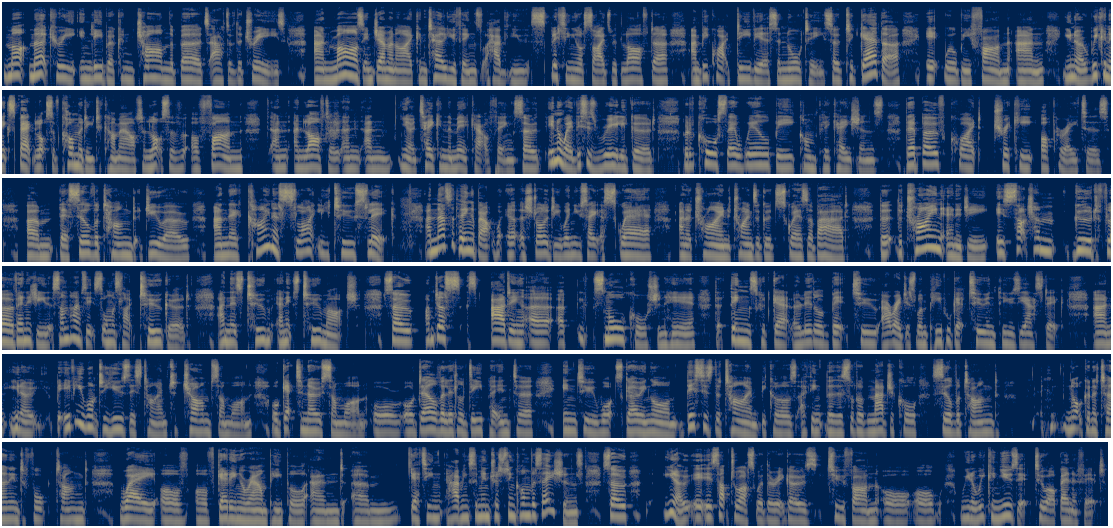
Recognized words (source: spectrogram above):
Mercury in Libra can charm the birds out of the trees, and Mars in Gemini can tell you things, have you splitting your sides with laughter, and be quite devious and naughty. So, together, it will be fun. And, you know, we can expect lots of comedy to come out and lots of, of fun and, and laughter and, and, you know, taking the mick out of things. So, in a way, this is really good. But of course, there will be complications. They're both quite tricky operators. Um, they're silver tongued duo and they're kind of slightly too slick. And that's the thing about uh, astrology when you say a square and a trine, trines are good, squares are bad. The the trine energy is such a good flow of energy that sometimes it's almost like too good and there's too and it's too much. So I'm just adding a, a small caution here that things could get a little bit too outrageous when people get too enthusiastic. And you know, if you want to use this time to charm someone or get to know someone or or delve a little deeper into into what's going on, this is the time because I think the sort of magical silver tongued not going to turn into fork-tongued way of of getting around people and um, getting having some interesting conversations. So you know, it's up to us whether it goes too fun or or you know we can use it to our benefit.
